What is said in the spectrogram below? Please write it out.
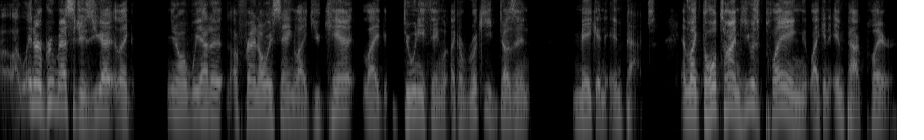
uh, in our group messages. You guys like, you know, we had a, a friend always saying like, you can't like do anything. Like a rookie doesn't make an impact. And like the whole time he was playing like an impact player.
